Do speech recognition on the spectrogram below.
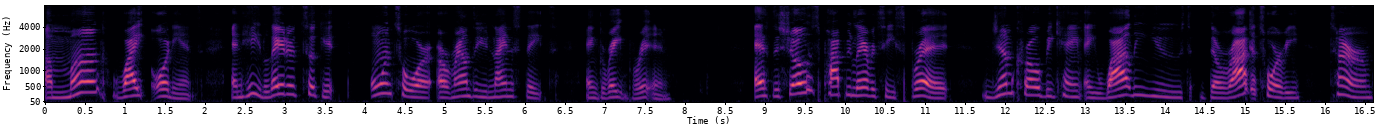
among white audience, and he later took it on tour around the United States and Great Britain. As the show's popularity spread, Jim Crow became a widely used derogatory term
